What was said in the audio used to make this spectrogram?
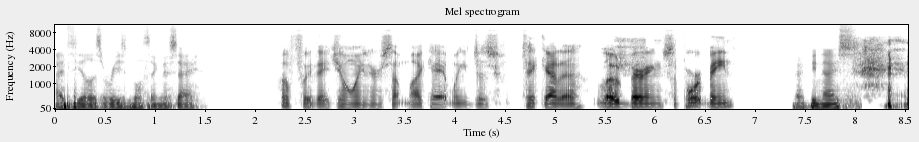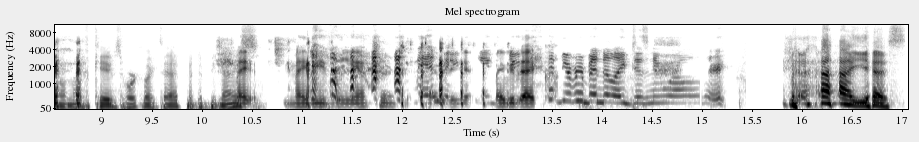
I feel is a reasonable thing to say. Hopefully they join or something like that. We can just take out a load bearing support beam. That'd be nice. I don't know if caves work like that, but it'd be May- nice. Maybe the entrance. Maybe, that- maybe that. Have you ever been to like Disney World? Or yes.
